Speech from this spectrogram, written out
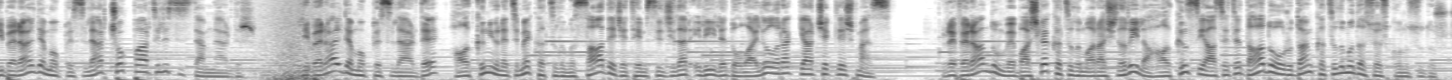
Liberal demokrasiler çok partili sistemlerdir. Liberal demokrasilerde halkın yönetime katılımı sadece temsilciler eliyle dolaylı olarak gerçekleşmez. Referandum ve başka katılım araçlarıyla halkın siyasete daha doğrudan katılımı da söz konusudur.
